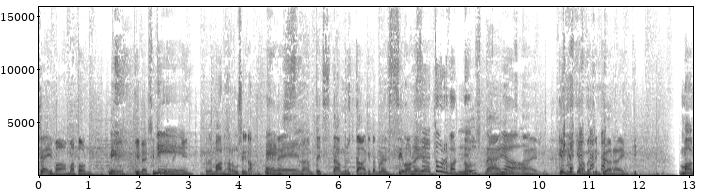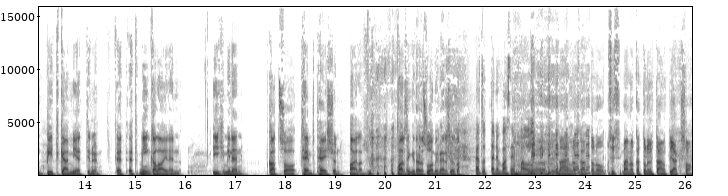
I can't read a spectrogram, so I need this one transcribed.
Sheivaamaton Niin. kiveksi sitten Niin. kuitenkin. Vanha rusina. Ei. Ei, no mutta itse tää on minusta aika tämmönen silonen Se ja... on turvonnut. Just näin, Joo. just näin. 10 kilometrin pyörälenkki. Mä oon pitkään miettinyt, että et minkälainen ihminen katsoo Temptation Islandia. Varsinkin tätä suomi-versiota. Katso tänne vasemmalle. Mä en oo kattonut, siis mä en oo kattonut yhtään ainutta jaksoa.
